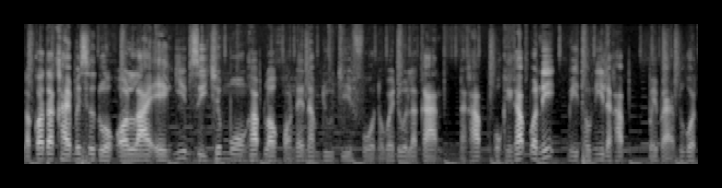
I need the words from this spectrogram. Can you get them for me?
แล้วก็ถ้าใครไม่สะดวกออนไลน์เอง 24 ชั่วโมงครับ เราขอแนะนำ UG Phone เอาไว้ด้วยละกันนะครับ โอเคครับ วันนี้มีเท่านี้แหละครับ บ๊ายบายทุกคน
